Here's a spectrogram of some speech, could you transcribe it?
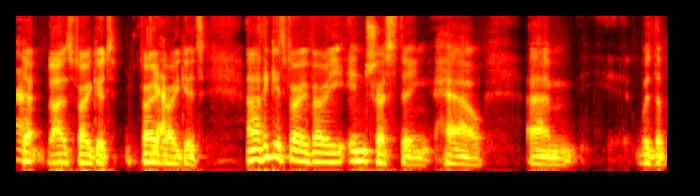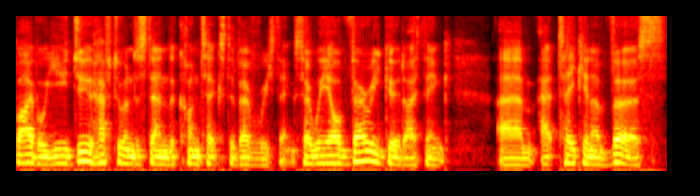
Um, yeah, that's very good. Very, yeah. very good. And I think it's very, very interesting how, um, with the Bible, you do have to understand the context of everything. So we are very good, I think, um, at taking a verse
